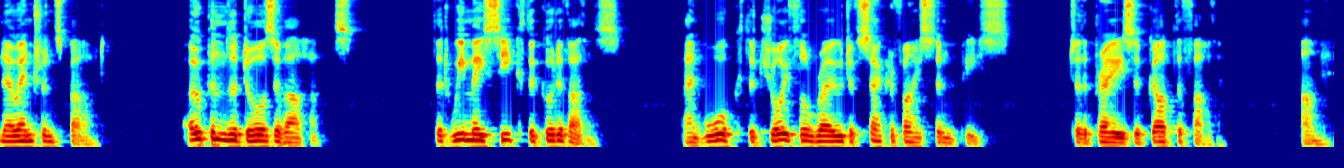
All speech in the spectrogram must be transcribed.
no entrance barred, open the doors of our hearts, that we may seek the good of others and walk the joyful road of sacrifice and peace, to the praise of God the Father. Amen.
